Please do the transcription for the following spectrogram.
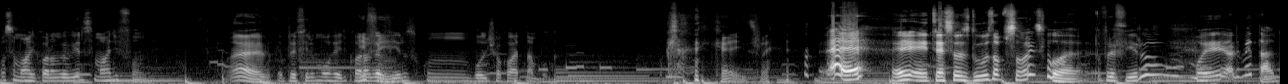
Ou você morre de coronavírus, você morre de fome. É, Eu prefiro morrer de coronavírus com um bolo de chocolate na boca. que é isso, velho. É, é, entre essas duas opções, porra, eu prefiro morrer alimentado.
